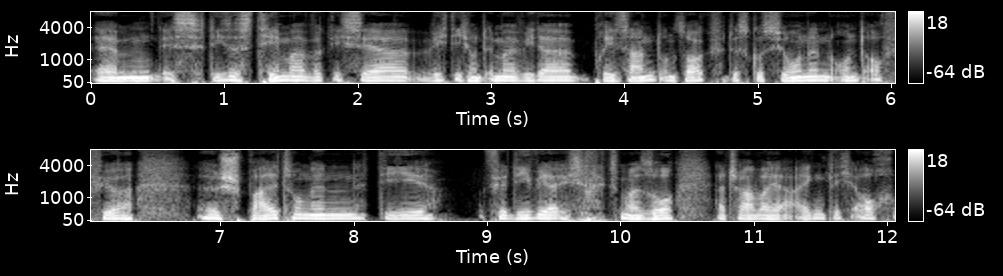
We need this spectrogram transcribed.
ähm, ist dieses Thema wirklich sehr wichtig und immer wieder brisant und sorgt für Diskussionen und auch für äh, Spaltungen, die für die wir, ich sag's mal so, Herr Chava ja eigentlich auch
